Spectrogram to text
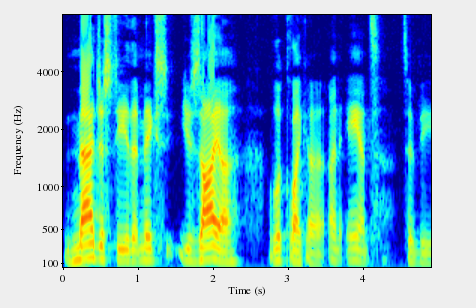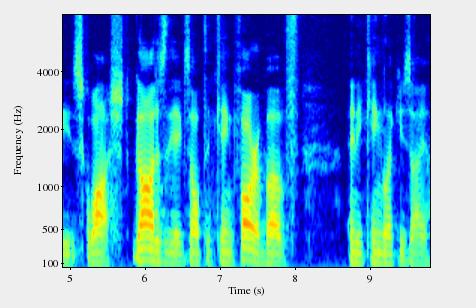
majesty that makes Uzziah look like a, an ant to be squashed. God is the exalted king, far above any king like Uzziah.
